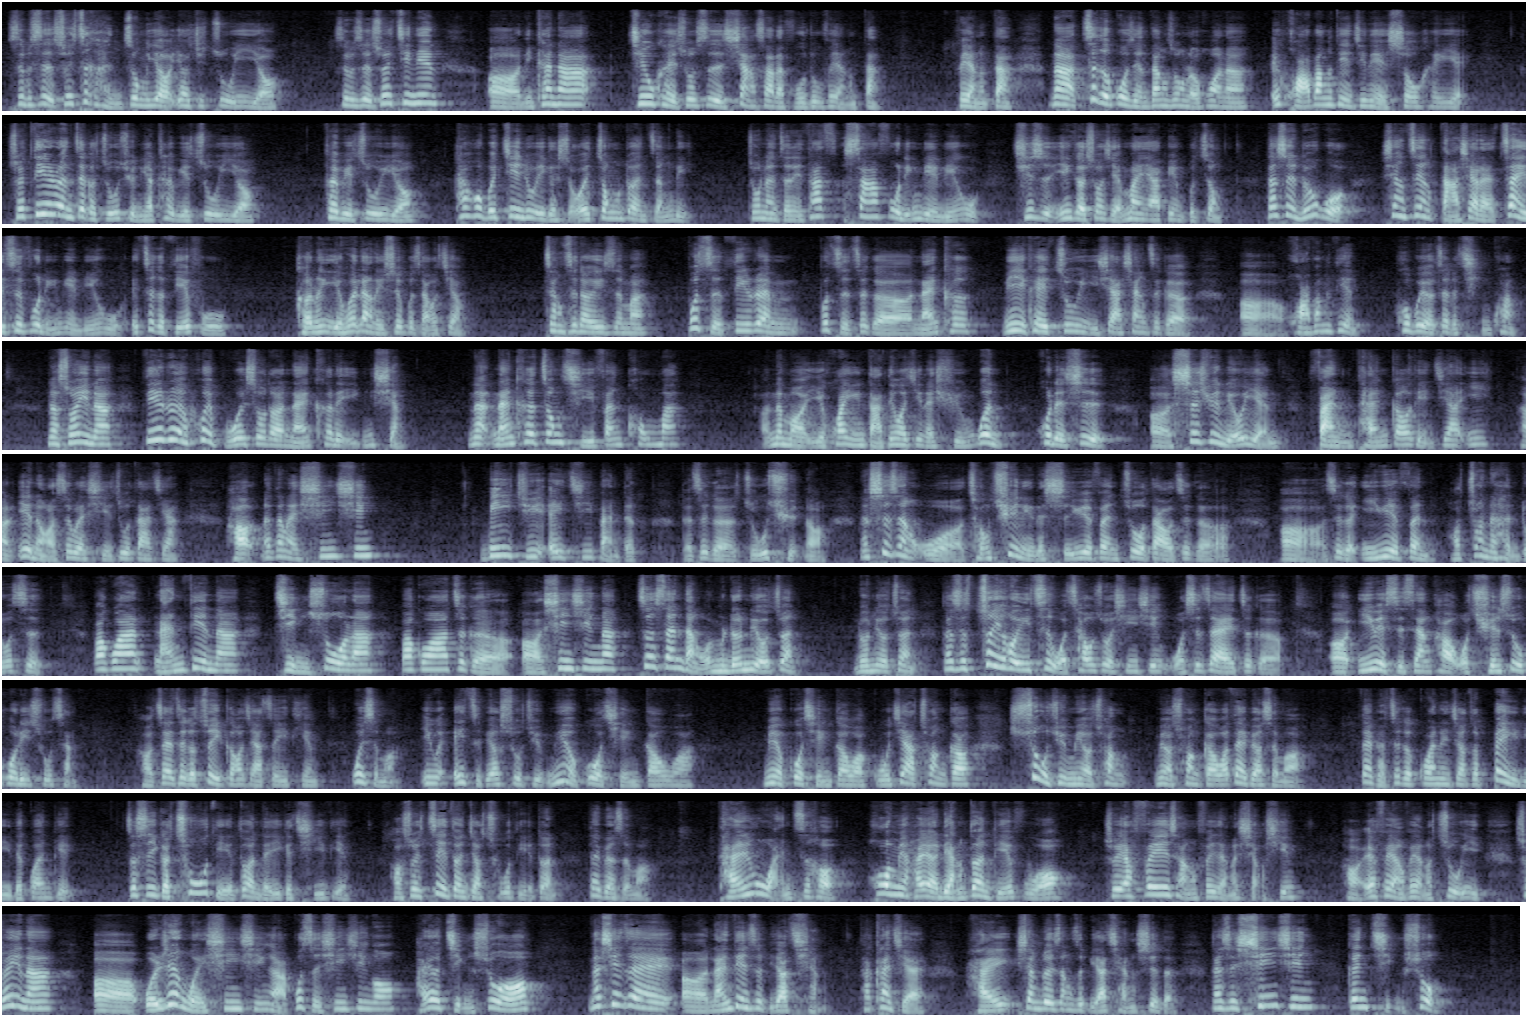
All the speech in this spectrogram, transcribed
是不是？所以这个很重要，要去注意哦。是不是？所以今天，呃，你看它几乎可以说是下杀的幅度非常大，非常大。那这个过程当中的话呢，诶，华邦电今天也收黑耶，所以第二轮这个族群你要特别注意哦，特别注意哦，它会不会进入一个所谓中段整理？中段整理，它杀负零点零五，其实严格说起来卖压并不重，但是如果像这样打下来，再一次负零点零五，诶，这个跌幅可能也会让你睡不着觉，这样知道意思吗？不止低润，不止这个南科，你也可以注意一下，像这个呃华邦电会不会有这个情况？那所以呢，低润会不会受到南科的影响？那南科中期翻空吗？那么也欢迎打电话进来询问，或者是呃私讯留言，反弹高点加一啊，叶老师会协助大家。好，那当然新兴 BGA 基板的的这个族群哦，那事实上我从去年的十月份做到这个呃这个一月份，好赚了很多次。包括南电呐、景硕啦，包括这个呃新兴啦，这三档我们轮流赚，轮流赚。但是最后一次我操作新星，我是在这个呃一月十三号，我全数获利出场。好，在这个最高价这一天，为什么？因为 A 指标数据没有过前高啊，没有过前高啊，股价创高，数据没有创没有创高啊，代表什么？代表这个观念叫做背离的观点，这是一个初跌段的一个起点。好，所以这段叫初跌段，代表什么？谈完之后，后面还有两段跌幅哦，所以要非常非常的小心，好，要非常非常的注意。所以呢，呃，我认为新兴啊，不止新兴哦，还有景硕哦。那现在呃，南电是比较强，它看起来还相对上是比较强势的。但是新兴跟景硕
